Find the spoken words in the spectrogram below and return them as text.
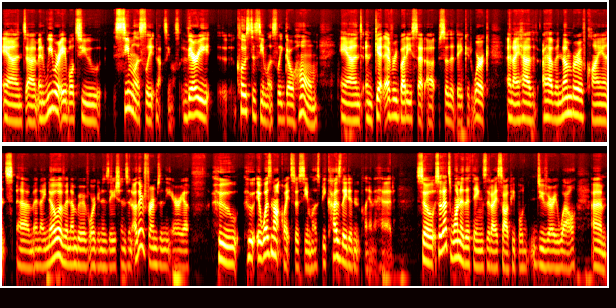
and um, and we were able to seamlessly not seamlessly very uh, close to seamlessly go home and and get everybody set up so that they could work. And i have i have a number of clients um, and i know of a number of organizations and other firms in the area who who it was not quite so seamless because they didn't plan ahead. So so that's one of the things that i saw people do very well. Um,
